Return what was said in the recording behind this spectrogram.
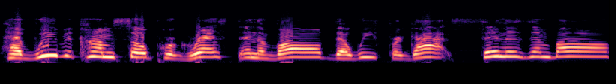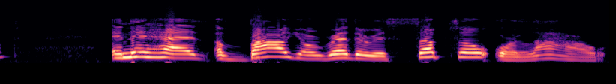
Have we become so progressed and evolved that we forgot sin is involved? And it has a volume, whether it's subtle or loud.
